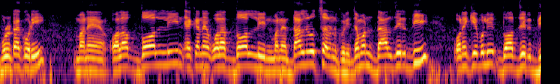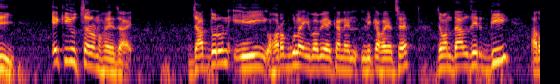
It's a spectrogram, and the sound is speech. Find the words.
ভুলটা করি। মানে ওলা দলিন এখানে ওলা দলিন মানে দালের উচ্চারণ করি। যেমন দালজের দি, অনেকে বলি দজের দি। একই উচ্চারণ হয়ে যায়। যার দরুন এই হরফগুলো এইভাবে এখানে লেখা হয়েছে। যেমন দালজের দি আর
